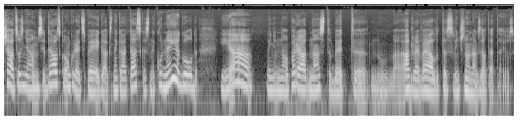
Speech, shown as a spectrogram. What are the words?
šāds uzņēmums ir daudz konkurētspējīgāks nekā tas, kas nekur neiegulda. Jā, viņam nav parāda nasta, bet nu, agrāk vai vēlu tas viņš nonāk zaudētājos.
